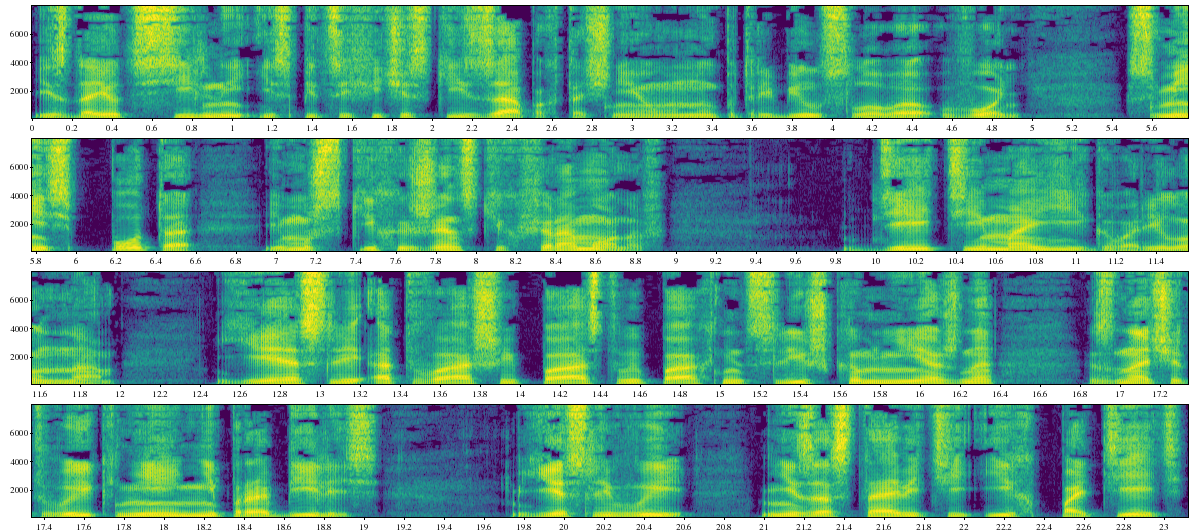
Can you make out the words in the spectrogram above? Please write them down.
издает сильный и специфический запах, точнее он употребил слово «вонь», смесь пота и мужских и женских феромонов. «Дети мои», — говорил он нам, — «если от вашей паствы пахнет слишком нежно, значит, вы к ней не пробились. Если вы не заставите их потеть,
